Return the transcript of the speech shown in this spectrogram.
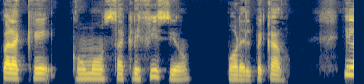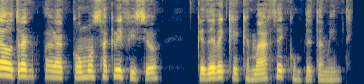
para que como sacrificio por el pecado y la otra para como sacrificio que debe que quemarse completamente.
